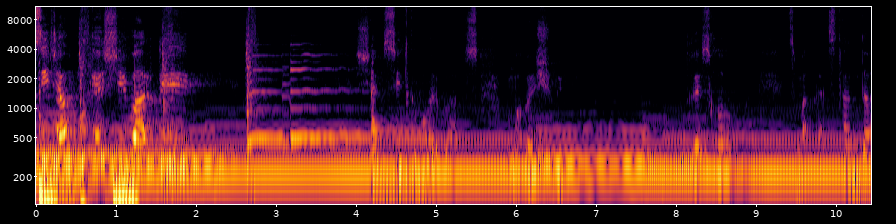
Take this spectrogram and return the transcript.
სიჯაბუკეში ვარდი შენ სიტყვებას მოვეშვი დღეს ხო ძმაკაცთან და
